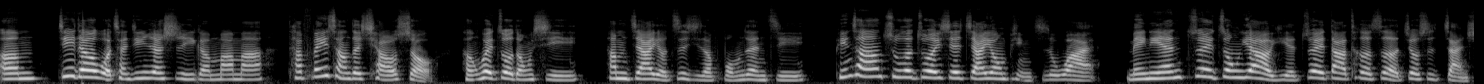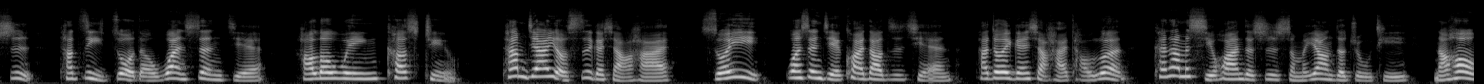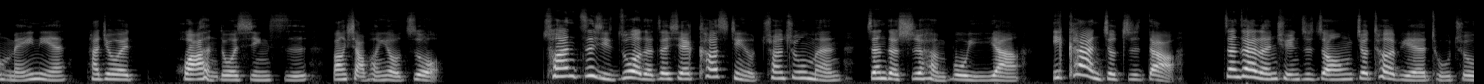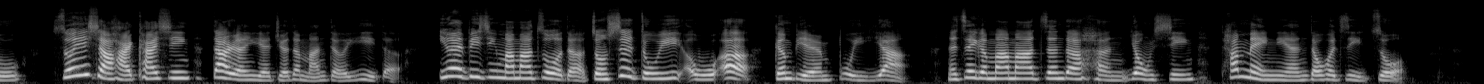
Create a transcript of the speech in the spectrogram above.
嗯，记得我曾经认识一个妈妈，她非常的巧手，很会做东西。他们家有自己的缝纫机，平常除了做一些家用品之外，每年最重要也最大特色就是展示她自己做的万圣节 Halloween costume。他们家有四个小孩，所以万圣节快到之前，他都会跟小孩讨论，看他们喜欢的是什么样的主题。然后每一年，他就会花很多心思帮小朋友做穿自己做的这些 costume，穿出门真的是很不一样，一看就知道，站在人群之中就特别突出。所以小孩开心，大人也觉得蛮得意的，因为毕竟妈妈做的总是独一无二，跟别人不一样。那这个妈妈真的很用心，她每年都会自己做。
